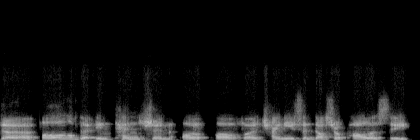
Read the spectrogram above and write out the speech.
the all the intention of, of uh, Chinese industrial policy,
